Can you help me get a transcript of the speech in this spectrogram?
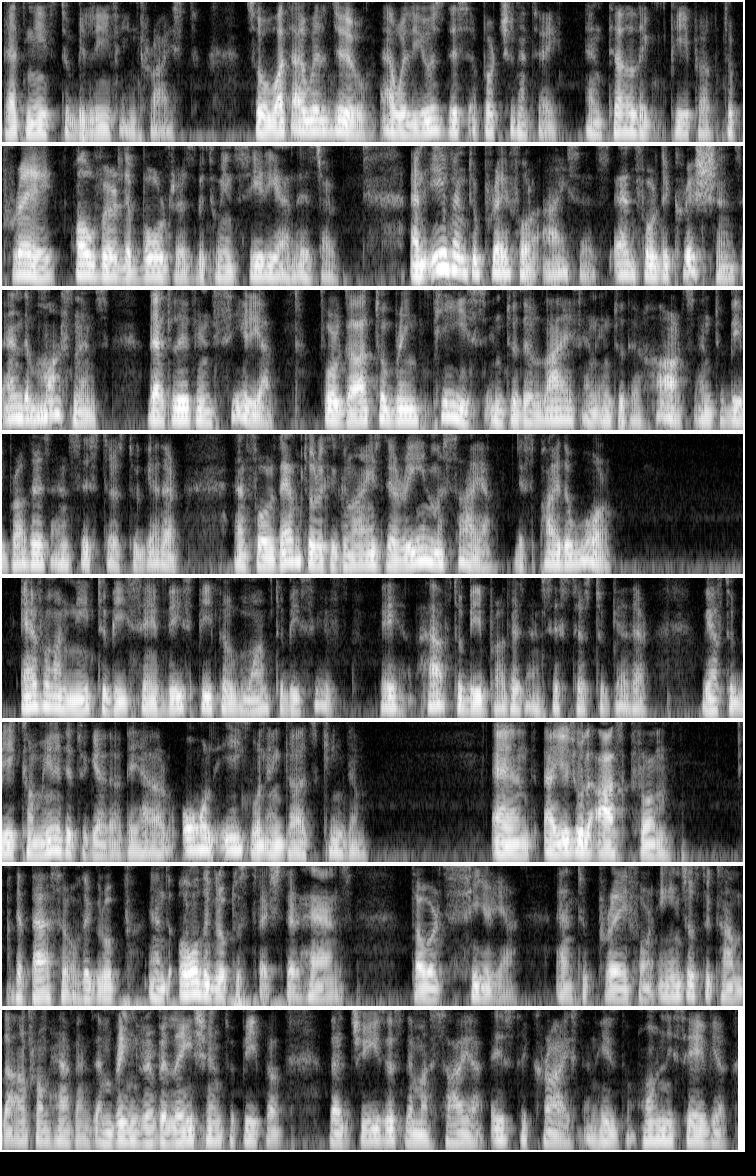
that needs to believe in Christ. So, what I will do, I will use this opportunity and tell the people to pray over the borders between Syria and Israel, and even to pray for ISIS and for the Christians and the Muslims that live in Syria, for God to bring peace into their life and into their hearts, and to be brothers and sisters together, and for them to recognize the real Messiah despite the war. Everyone need to be saved. These people want to be saved. They have to be brothers and sisters together. We have to be community together. They are all equal in God's kingdom. And I usually ask from the pastor of the group and all the group to stretch their hands towards Syria and to pray for angels to come down from heavens and bring revelation to people that Jesus the Messiah is the Christ and he's the only savior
